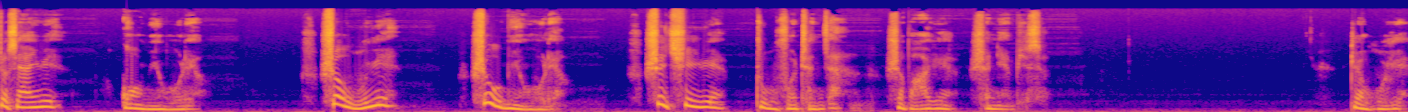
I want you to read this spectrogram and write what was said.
十三愿光明无量，十五愿寿命无量，十七愿诸佛称赞，十八愿十年必生。这五愿，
